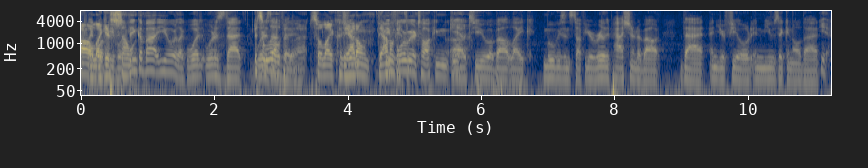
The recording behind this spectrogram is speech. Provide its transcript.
Oh, like, like, what if people some. think about you or like what what does that it's a little bit of that. So like Because the I don't. The I don't before we were talking Yeah. uh, to you about like movies and stuff, you're really passionate about that and your field in music and all that. Yeah.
